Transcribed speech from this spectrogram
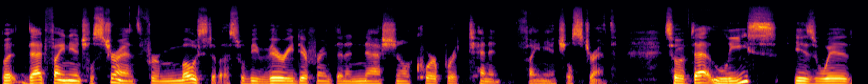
But that financial strength for most of us will be very different than a national corporate tenant financial strength. So if that lease is with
